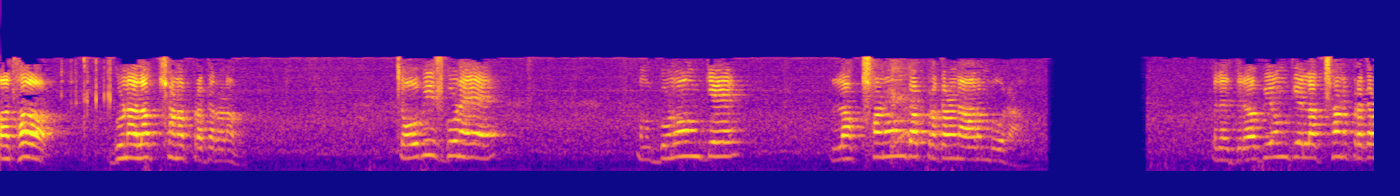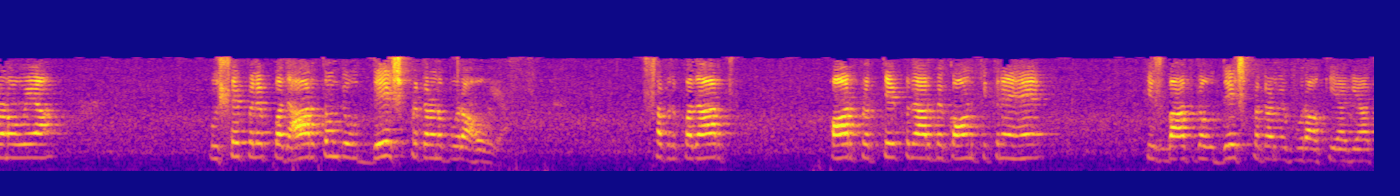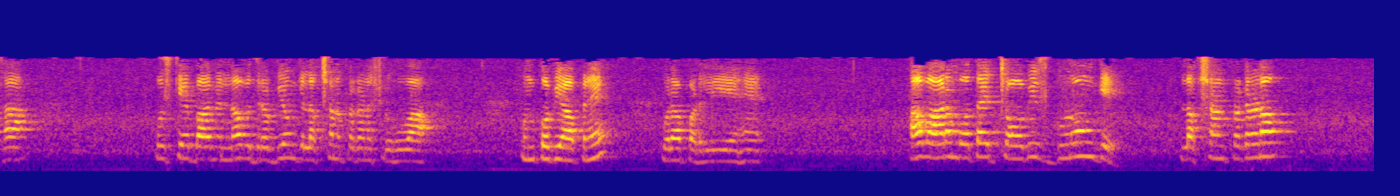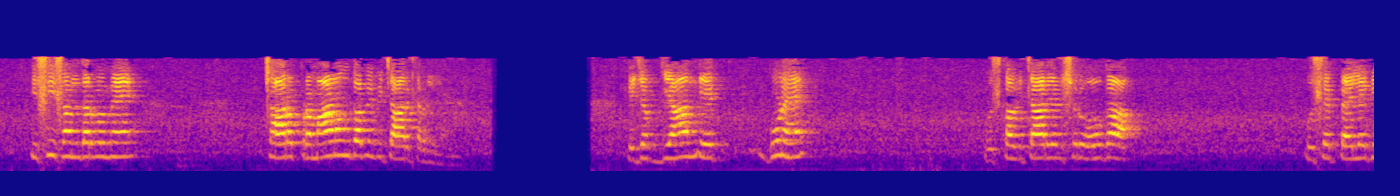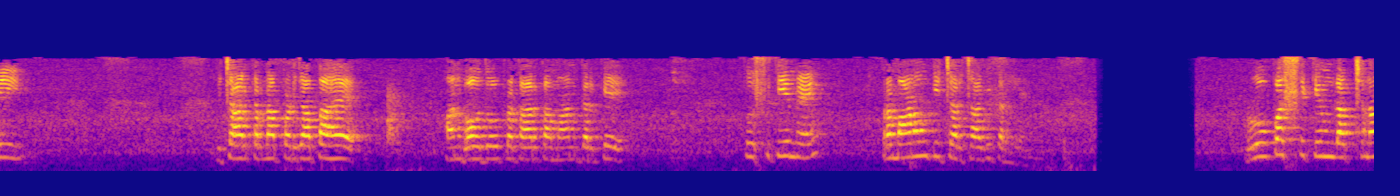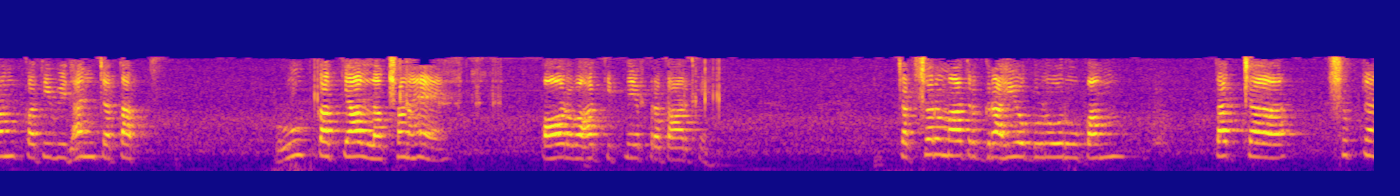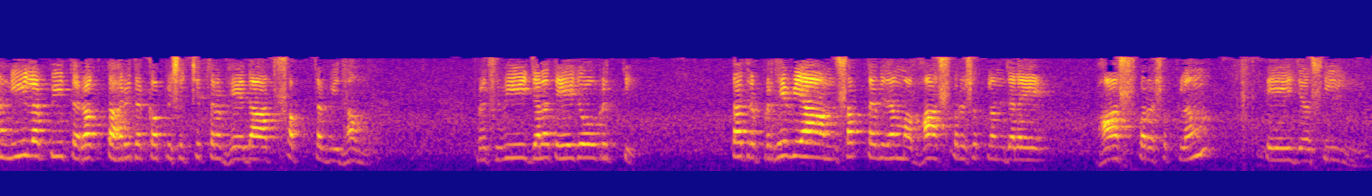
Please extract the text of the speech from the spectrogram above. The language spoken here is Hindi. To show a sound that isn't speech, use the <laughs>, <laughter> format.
अथ गुण लक्षण प्रकरण। चौबीस गुण है। उन गुणों के लक्षणों का प्रकरण आरंभ हो रहा। पहले द्रव्यों के लक्षण प्रकरण हो गया। उससे पहले पदार्थों के उद्देश्य प्रकरण पूरा हो गया। शब्द पदार्थ और प्रत्येक पदार्थ में कौन कितने हैं, इस बात का उद्देश्य प्रकरण में पूरा किया गया था। उसके बाद में नव द्रव्यों के लक्षण प्रकरण शुरू हुआ। उनको भी आपने पूरा पढ़ लिए हैं। अब आरंभ होता है चौबीस गुणों के लक्षण प्रकरण। इसी संदर्भ में चार प्रमाणों का भी विचार कर लेंगे कि जब ज्ञान एक गुण है, उसका विचार जब शुरू होगा उससे पहले भी विचार करना पड़ जाता है। अनुभव दो प्रकार का मान करके तो स्थिति में प्रमाणों की चर्चा भी कर लेंगे। रूप से किम लक्षणम कति विधन तत्। रूप का क्या लक्षण है और वह कितने प्रकार के हैं? चक्षुर मात्र ग्राह्य गुणो रूपम तच्च नील पीत रक्त हरित कपिश चित्र भेदात सप्त विधम पृथ्वी जल तेजो वृत्ति। तत्र पृथिव्याम सप्त विधम भास्वर शुक्लम जले। भास्वर शुक्लम तेजसी।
